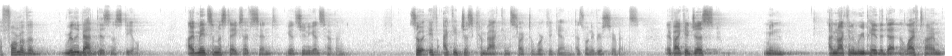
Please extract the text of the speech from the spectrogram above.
a form of a really bad business deal. I've made some mistakes, I've sinned against you and against heaven. So if I could just come back and start to work again as one of your servants, if I could just, I mean, I'm not going to repay the debt in a lifetime,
